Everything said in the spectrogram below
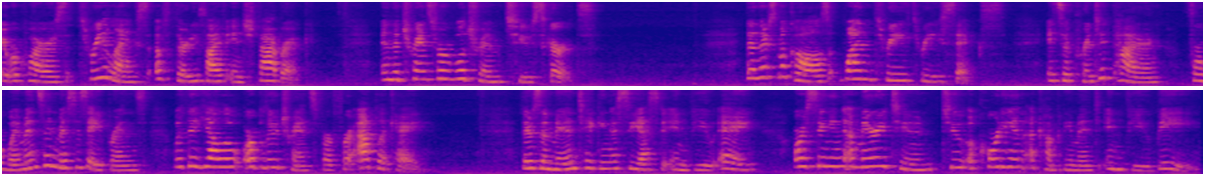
It requires three lengths of 35 inch fabric, and the transfer will trim two skirts. Then there's McCall's 1336. It's a printed pattern for women's and Mrs. aprons with a yellow or blue transfer for applique. There's a man taking a siesta in view A, or singing a merry tune to accordion accompaniment in view B.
